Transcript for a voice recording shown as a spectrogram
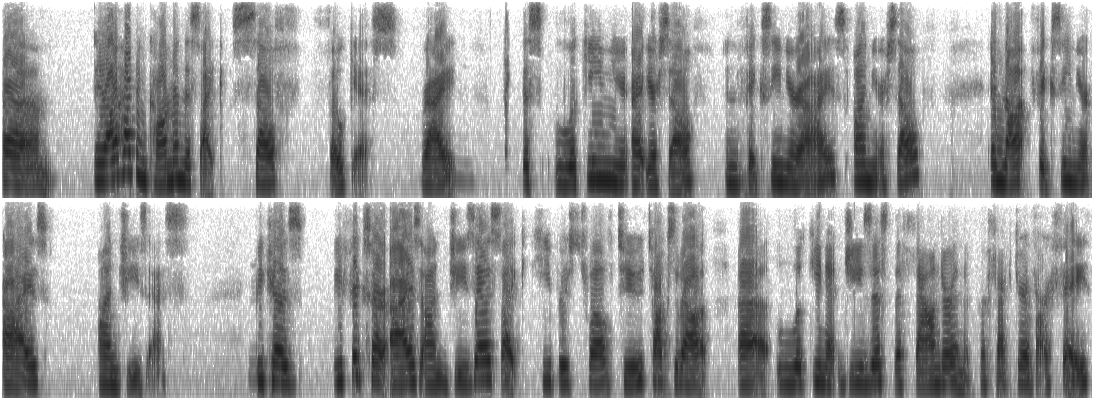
um, they all have in common this like self focus, right? Mm-hmm. Like this looking at yourself and fixing your eyes on yourself and not fixing your eyes on Jesus. Mm-hmm. Because we fix our eyes on Jesus, like Hebrews 12 2 talks about uh, looking at Jesus, the founder and the perfecter of our faith.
